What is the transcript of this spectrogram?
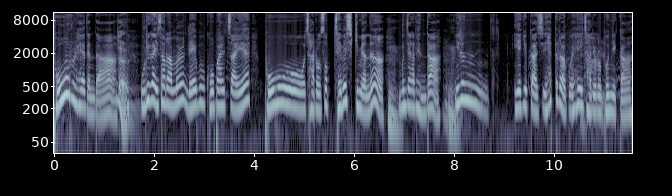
보호를 해야 된다. 네. 우리가 이 사람을 내부 고발자의 보호자로서 재배시키면은 음. 문제가 된다. 음. 이런 얘기까지 했더라고요. 회의 자료를 보니까.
